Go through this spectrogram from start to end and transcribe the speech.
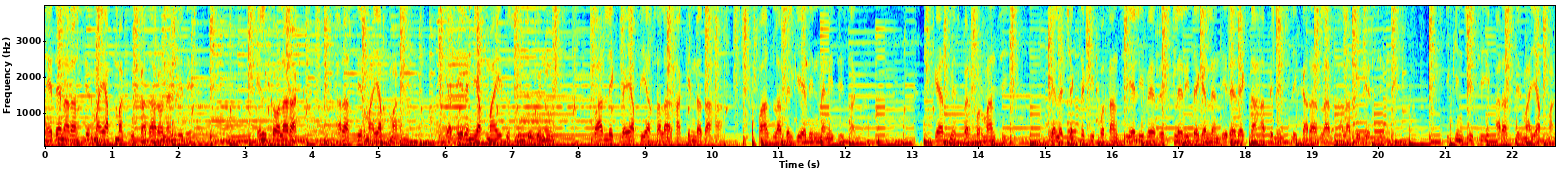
neden araştırma yapmak bu kadar önemlidir? İlk olarak araştırma yapmak, yatırım yapmayı düşündüğünüz varlık veya piyasalar hakkında daha fazla bilgi edinmenizi sağlar. Geçmiş performansı, gelecekteki potansiyeli ve riskleri değerlendirerek daha bilinçli kararlar alabilirsiniz. İkincisi araştırma yapmak.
